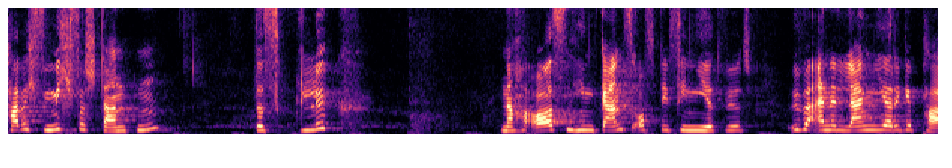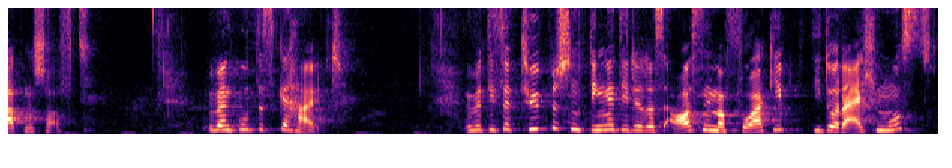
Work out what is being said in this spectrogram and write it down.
habe ich für mich verstanden, dass Glück nach außen hin ganz oft definiert wird über eine langjährige Partnerschaft, über ein gutes Gehalt, über diese typischen Dinge, die dir das Außen immer vorgibt, die du erreichen musst.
